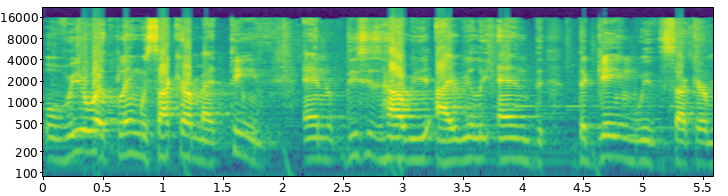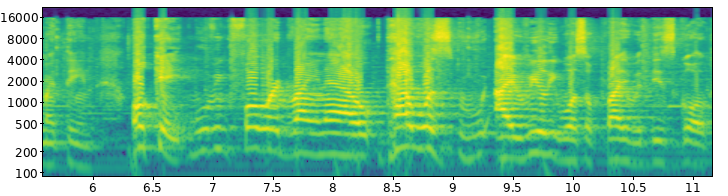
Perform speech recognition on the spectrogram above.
We were playing with Soccer Martin and this is how we I really end the game with Soccer Martin. Okay, moving forward right now, that was I really was surprised with this goal.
